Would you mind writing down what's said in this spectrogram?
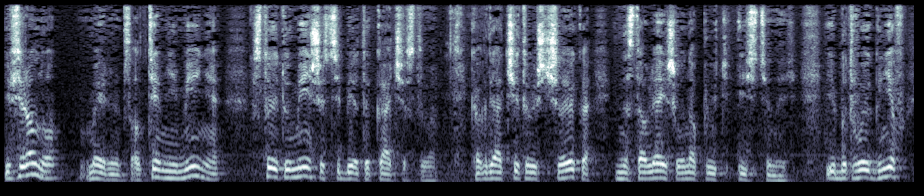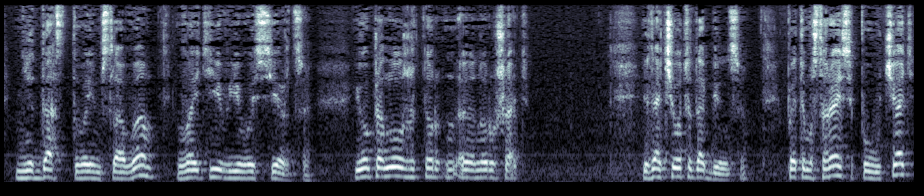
И все равно, Мэри написал, тем не менее, стоит уменьшить себе это качество, когда отчитываешь человека и наставляешь его на путь истинный. Ибо твой гнев не даст твоим словам войти в его сердце, и он продолжит э, нарушать. И до чего ты добился. Поэтому старайся поучать,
